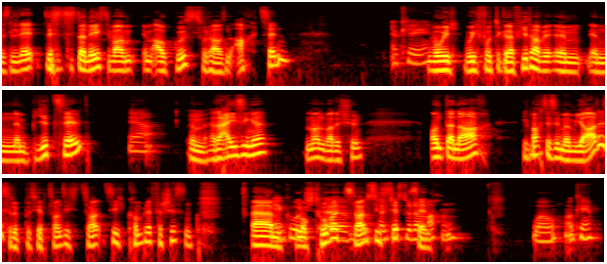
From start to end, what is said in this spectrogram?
Das, das ist der nächste war im- August 2018, Okay. wo ich, wo ich fotografiert habe im, in einem Bierzelt. Ja. im Reisinger. Mann, war das schön. Und danach, ich mache das immer im Jahresrhythmus. Ich habe 2020 komplett verschissen. Ähm, ja, gut. Im Oktober äh, was solltest du da 2017. machen? Wow, okay.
